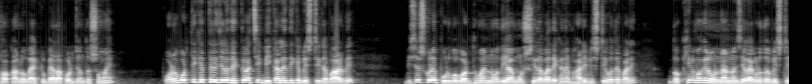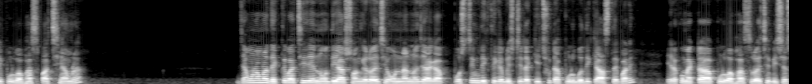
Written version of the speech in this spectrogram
সকালও বা একটু বেলা পর্যন্ত সময়। পরবর্তী ক্ষেত্রে যেটা দেখতে পাচ্ছি, বিকালের দিকে বৃষ্টিটা বাড়বে। বিশেষ করে পূর্ব বর্ধমান, নদিয়া, মুর্শিদাবাদ এখানে ভারী বৃষ্টি হতে পারে। দক্ষিণবঙ্গের অন্যান্য জেলাগুলোতেও বৃষ্টির পূর্বাভাস পাচ্ছি আমরা। যেমন আমরা দেখতে পাচ্ছি যে নদিয়ার সঙ্গে রয়েছে অন্যান্য জায়গা, পশ্চিম দিক থেকে বৃষ্টিটা কিছুটা পূর্ব দিকে আসতে পারে। এরকম একটা পূর্বাভাস রয়েছে, বিশেষ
